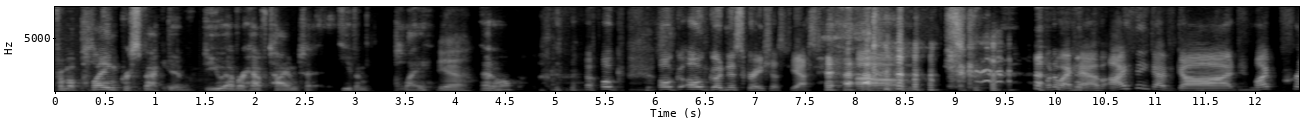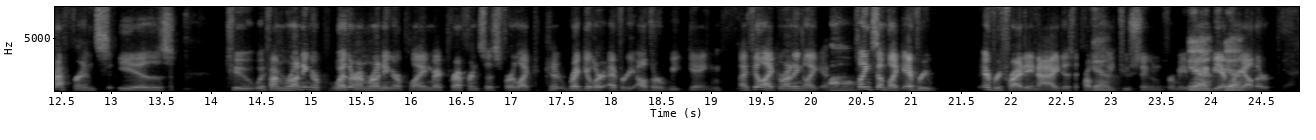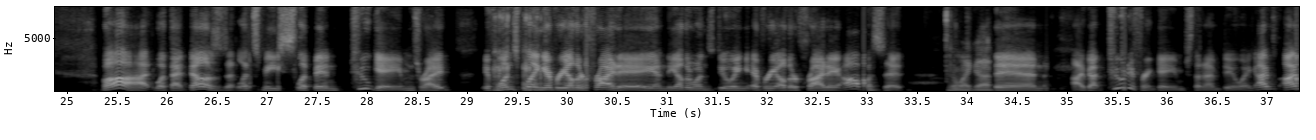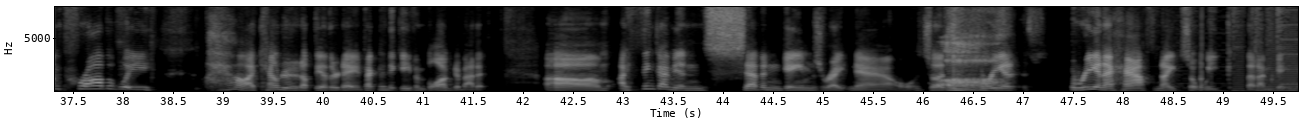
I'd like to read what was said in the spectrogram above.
from a playing perspective, do you ever have time to even play Yeah. at all? oh, oh, oh, goodness gracious. Yes. Um, what do I have? I think I've got my preference is to if I'm running or whether I'm running or playing, my preference is for like regular every other week game. I feel like running like Wow. playing something like every every Friday night is probably Yeah. too soon for me. Yeah, Maybe every yeah. other. But what that does is it lets me slip in two games, right? If one's playing every other Friday and the other one's doing every other Friday opposite, Oh my god. then I've got two different games that I'm doing. I'm I'm probably oh, I counted it up the other day. In fact, I think I even blogged about it. Um, I think I'm in seven games right now. So that's Oh. three and three and a half nights a week that I'm gaming.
